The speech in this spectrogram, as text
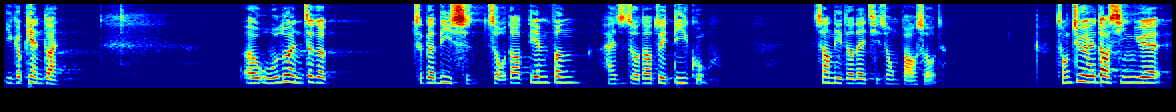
一个片段，而无论这个这个历史走到巅峰，还是走到最低谷，上帝都在其中保守着。从旧约到新约，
